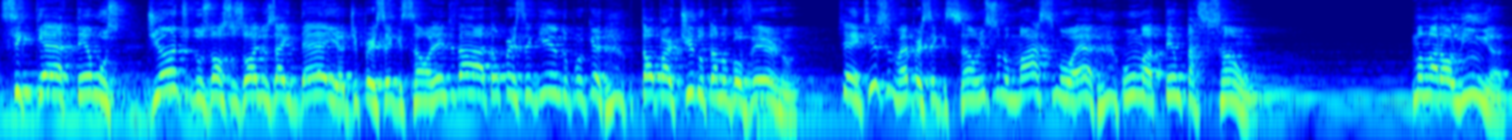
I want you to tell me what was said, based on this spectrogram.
sequer temos diante dos nossos olhos a ideia de perseguição. A gente diz, ah, estão perseguindo porque tal partido está no governo. Gente, isso não é perseguição, isso no máximo é uma tentação, uma marolinha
